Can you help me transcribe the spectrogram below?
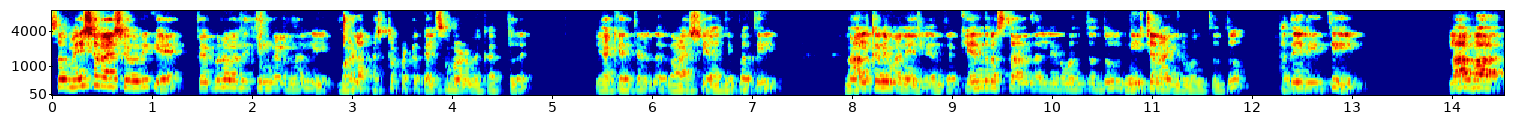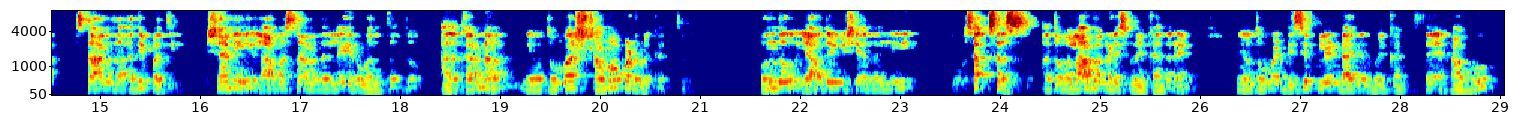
ಸೊ ಮೇಷರಾಶಿಯವರಿಗೆ ಫೆಬ್ರವರಿ ತಿಂಗಳಿನಲ್ಲಿ ಬಹಳ ಕಷ್ಟಪಟ್ಟು ಕೆಲಸ ಮಾಡಬೇಕಾಗ್ತದೆ. ಯಾಕೆ ಅಂತ ಹೇಳಿದ್ರೆ ರಾಶಿಯ ಅಧಿಪತಿ ನಾಲ್ಕನೇ ಮನೆಯಲ್ಲಿ, ಅಂದ್ರೆ ಕೇಂದ್ರ ಸ್ಥಾನದಲ್ಲಿರುವಂಥದ್ದು, ನೀಚನಾಗಿರುವಂಥದ್ದು, ಅದೇ ರೀತಿ ಲಾಭ ಸ್ಥಾನದ ಅಧಿಪತಿ ಶನಿ ಲಾಭ ಸ್ಥಾನದಲ್ಲೇ ಇರುವಂಥದ್ದು. ಆದ ಕಾರಣ ನೀವು ತುಂಬಾ ಶ್ರಮ ಪಡಬೇಕಾಗ್ತದೆ. ಒಂದು, ಯಾವುದೇ ವಿಷಯದಲ್ಲಿ ಸಕ್ಸಸ್ ಅಥವಾ ಲಾಭ ಗಳಿಸಬೇಕಾದ್ರೆ ನೀವು ತುಂಬಾ ಡಿಸಿಪ್ಲಿನ್ಡ್ ಆಗಿರ್ಬೇಕಾಗ್ತದೆ ಹಾಗೂ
